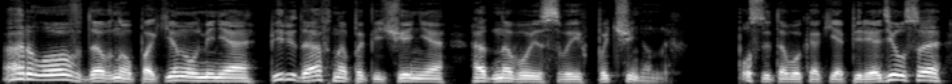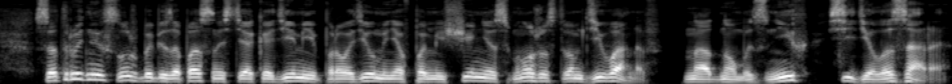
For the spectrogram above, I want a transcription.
Орлов давно покинул меня, передав на попечение одного из своих подчиненных. После того, как я переоделся, сотрудник службы безопасности Академии проводил меня в помещение с множеством диванов. На одном из них сидела Зара.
